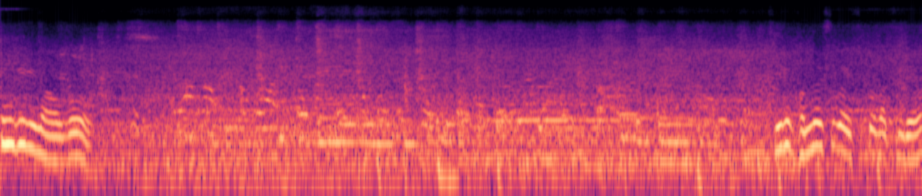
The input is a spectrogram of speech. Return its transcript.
큰 길이 나오고 길을 건널 수가 있을 것 같은데요.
